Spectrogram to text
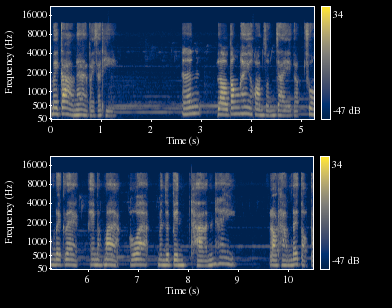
ไม่ก้าวหน้าไปสักทีดังนั้นเราต้องให้ความสนใจกับช่วงแรก ๆ ให้มาก ๆ เพราะว่ามันจะเป็นฐานให้เราทำได้ต่อไป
